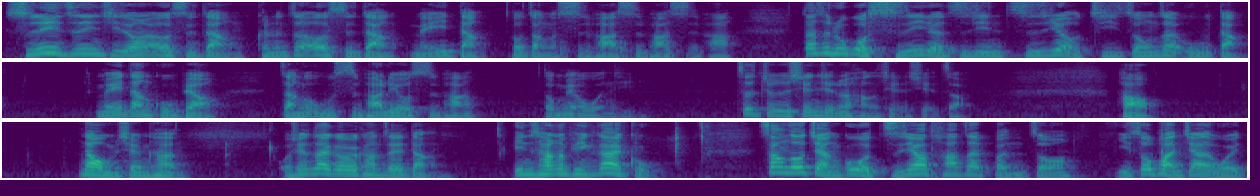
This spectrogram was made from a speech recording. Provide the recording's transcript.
十亿资金集中二十档，可能这二十档每一档都涨了十趴、十趴、十趴。但是如果十亿的资金只有集中在五档，每一档股票涨个五十趴、六十趴都没有问题。这就是现阶段行情的写照。好，那我们先看，我先带各位看这一档隐藏的瓶盖股。上周讲过，只要它在本周以收盘价为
